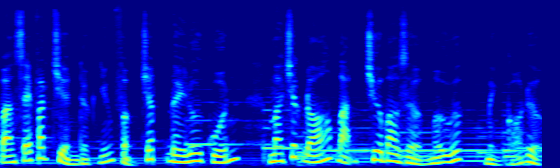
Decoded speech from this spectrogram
Bạn sẽ phát triển được những phẩm chất đầy lôi cuốn mà trước đó bạn chưa bao giờ mơ ước mình có được.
